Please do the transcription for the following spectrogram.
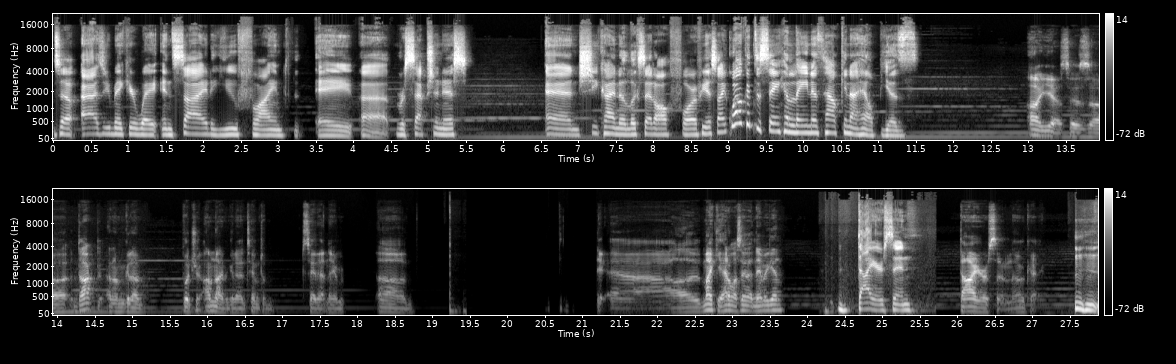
So as you make your way inside, you find a uh, receptionist, and she kind of looks at all four of you. It's like, "Welcome to St. Helena's. How can I help you?" Uh, yes, his uh, doctor, and I'm gonna butcher. I'm not even gonna attempt to say that name. Um, uh, Mikey, how do I say that name again? Dyerson. Dyerson. Okay. Mm-hmm.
